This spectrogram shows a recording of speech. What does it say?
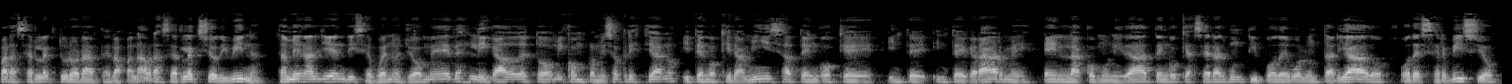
para hacer lectura orante de la palabra, hacer lección divina. También alguien dice, bueno, yo me he desligado de todo mi compromiso cristiano y tengo que ir a misa, tengo que integrarme en la comunidad, tengo que hacer algún tipo de voluntariado o de servicio,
